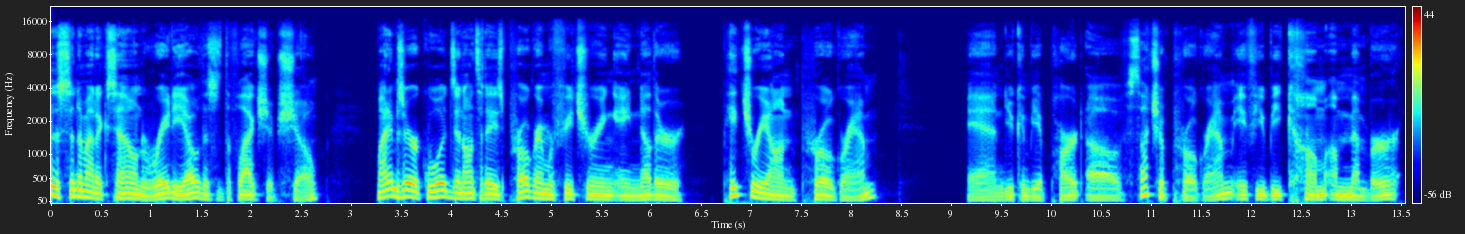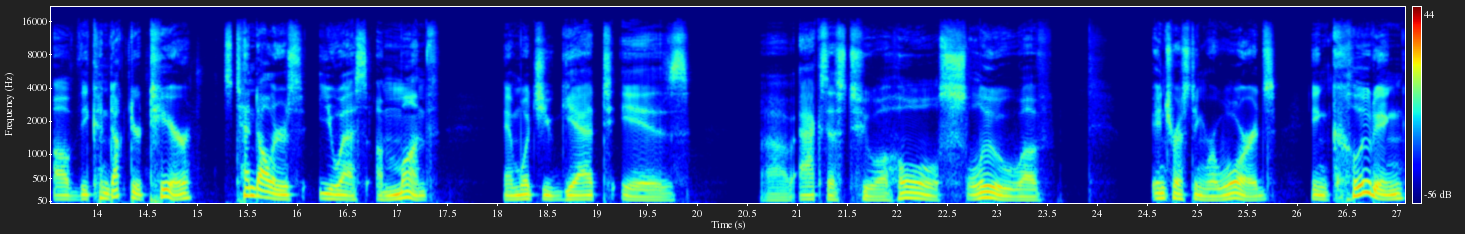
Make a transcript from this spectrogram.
is Cinematic Sound Radio. This is the flagship show. My name is Eric Woods, and on today's program, we're featuring another Patreon program. And you can be a part of such a program if you become a member of the conductor tier. It's $10 US a month. And what you get is uh, access to a whole slew of interesting rewards, including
